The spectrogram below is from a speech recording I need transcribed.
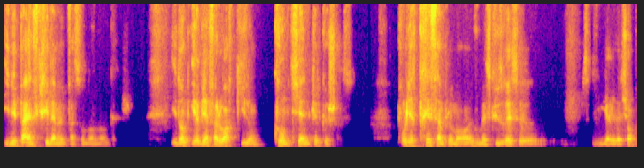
Il n'est pas inscrit de la même façon dans le langage. Et donc, il va bien falloir qu'il en contienne quelque chose. Pour lire très simplement, hein, vous m'excuserez ce, cette vulgarisation,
